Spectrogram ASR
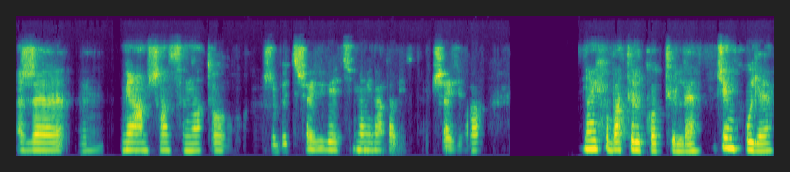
że miałam szansę na to, żeby trzeźwieć, no i nadal jestem trzeźwa. No i chyba tylko tyle. Dziękuję.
